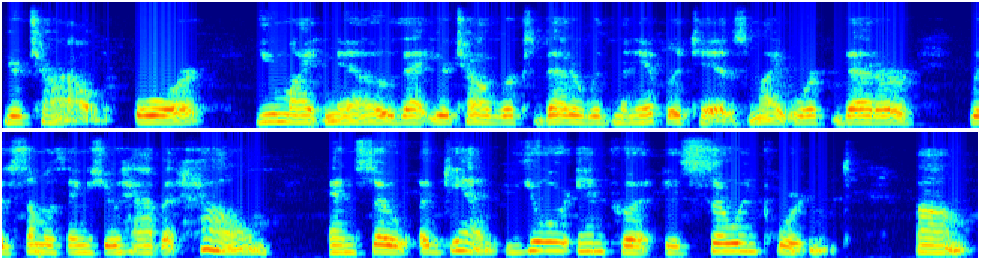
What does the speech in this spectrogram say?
your child or you might know that your child works better with manipulatives, might work better with some of the things you have at home. And so, again, your input is so important. Um,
